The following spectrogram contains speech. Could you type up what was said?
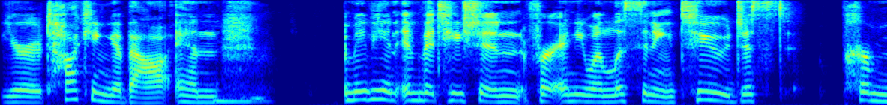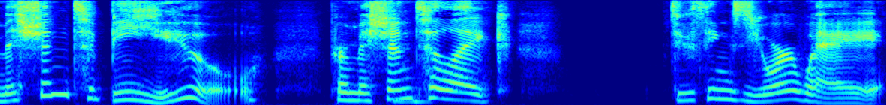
you're talking about. And mm-hmm. maybe an invitation for anyone listening to just permission to be you. Permission mm-hmm. to like do things your way.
